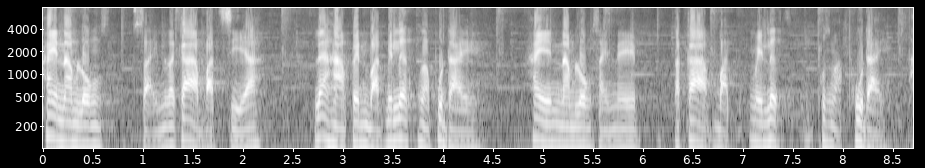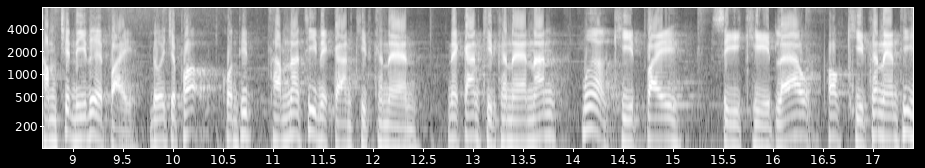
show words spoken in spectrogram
ให้นำลงใส่ในตะกร้าบัตรเสีย และหากเป็นบัตรไม่เลือกผู้สมัครผู้ใด ให้นำลงใส่ในตะกร้าบัตรไม่เลือกผู้สมัครผู้ใด ทำเช่นนี้เรื่อยไป โดยเฉพาะคนที่ทำหน้าที่ในการขีดคะแนน ในการขีดคะแนนนั้น เมื่อขีดไป 4 ขีดแล้วพอขีดคะแนนที่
